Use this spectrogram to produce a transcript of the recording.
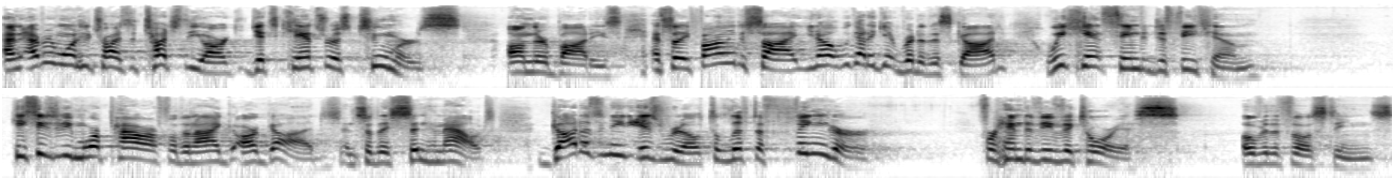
And everyone who tries to touch the ark gets cancerous tumors on their bodies. And so they finally decide, you know, we got to get rid of this God. We can't seem to defeat him. He seems to be more powerful than our God, and so they send him out. God doesn't need Israel to lift a finger for him to be victorious over the Philistines.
